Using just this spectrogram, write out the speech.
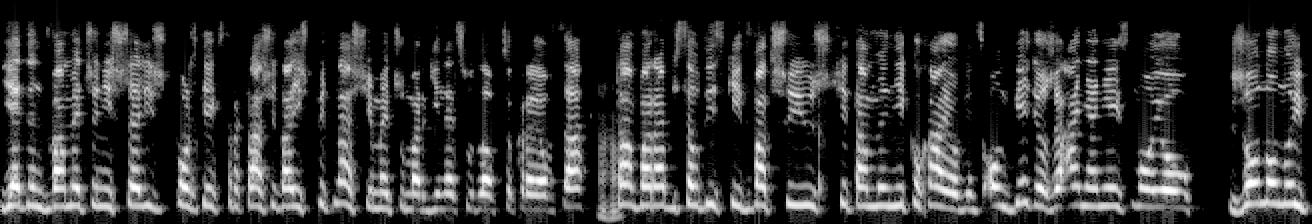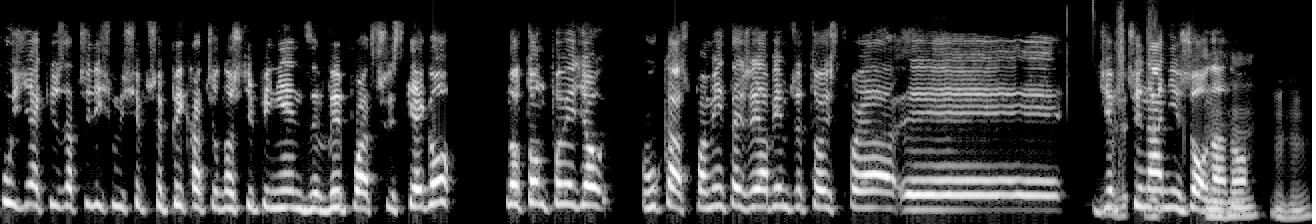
jeden, dwa mecze nie strzelisz w polskiej ekstraklasie, dajesz 15 meczu marginesu dla obcokrajowca, Aha. tam w Arabii Saudyjskiej 2-3 już cię tam nie kochają, więc on wiedział, że Ania nie jest moją żoną, no i później jak już zaczęliśmy się przepychać odnośnie pieniędzy, wypłat, wszystkiego, no to on powiedział, Łukasz, pamiętaj, że ja wiem, że to jest twoja yy, dziewczyna, a nie żona, no. Mhm. Mhm.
